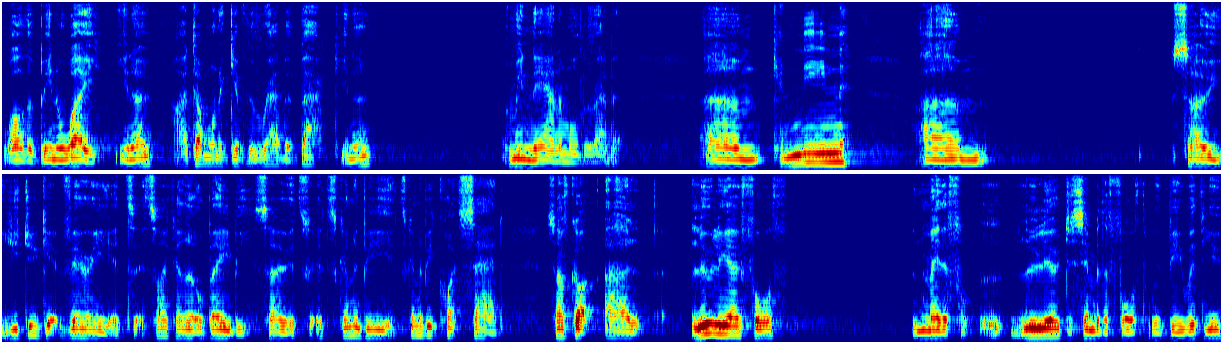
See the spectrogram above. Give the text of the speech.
while they've been away. You know, I don't want to give the rabbit back. You know, I mean the animal, the rabbit. Um, kanin. Um, so you do get very. It's it's like a little baby. So it's it's gonna be it's gonna be quite sad. So I've got uh, Luleå fourth, May the Luleå, December the fourth would be with you,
